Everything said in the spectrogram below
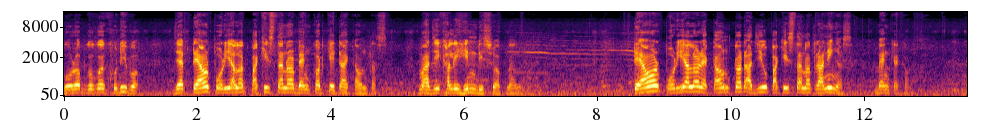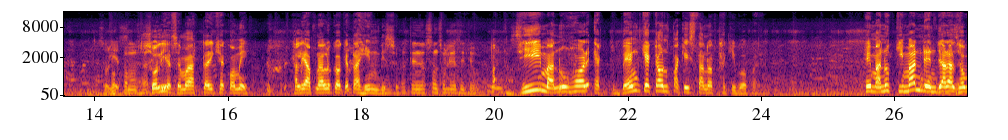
গৌৰৱ গগৈক সুধিব যে তেওঁৰ পৰিয়ালত পাকিস্তানৰ বেংকত কেইটা একাউণ্ট আছে? মই আজি খালি হিন দিছোঁ আপোনালোকক। তেওঁৰ পৰিয়ালৰ একাউণ্টত আজিও পাকিস্তানত ৰানিং আছে বেংক একাউণ্ট চলি আছে। চলি আছে মই আঠ তাৰিখে কমেই। খালি আপোনালোকক এটা হিন দিছোঁ। ট্ৰেনজেকশ্যন চলি আছে যি মানুহৰ এক বেংক একাউণ্ট পাকিস্তানত থাকিব পাৰে সেই মানুহ কিমান ডেঞ্জাৰাছ হ'ব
